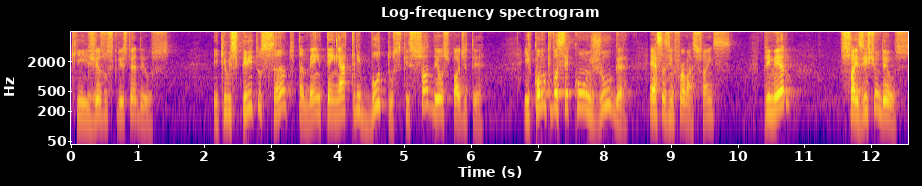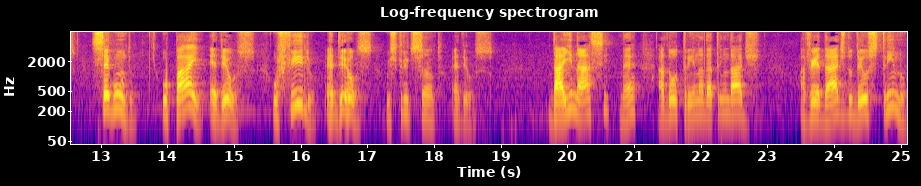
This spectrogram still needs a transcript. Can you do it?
que Jesus Cristo é Deus. E que o Espírito Santo também tem atributos que só Deus pode ter. E como que você conjuga essas informações? Primeiro, só existe um Deus. Segundo, o Pai é Deus, o Filho é Deus, o Espírito Santo é Deus. Daí nasce né, a doutrina da Trindade, a verdade do Deus trino,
